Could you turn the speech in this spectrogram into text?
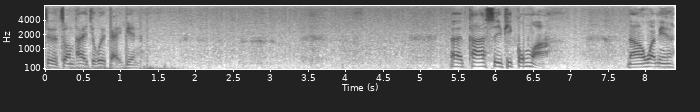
这个状态就会改变。那它是一匹公马，然后外面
